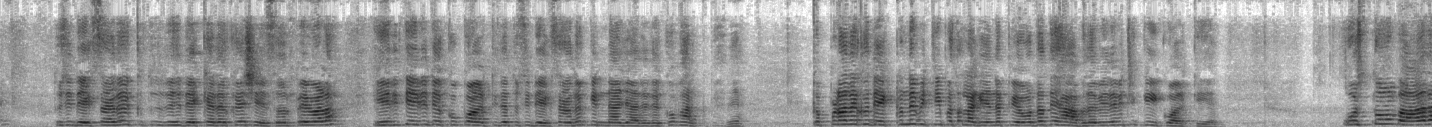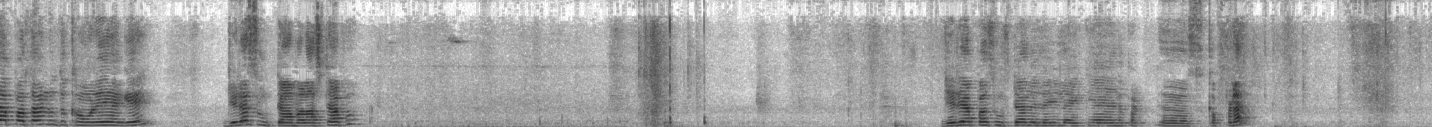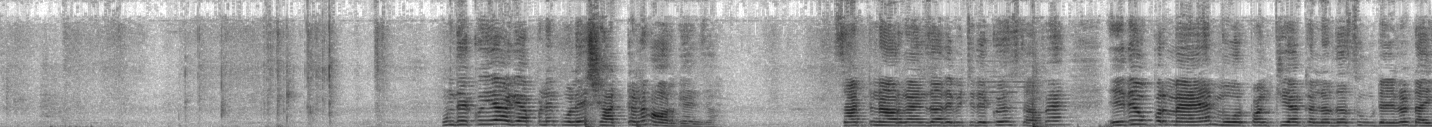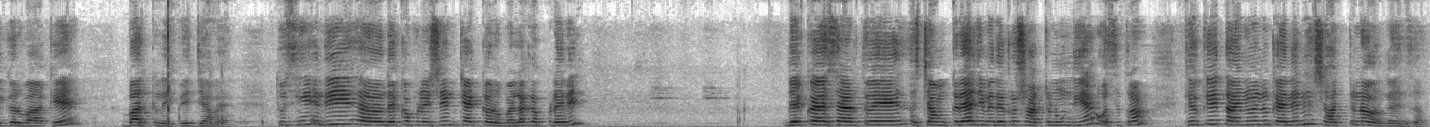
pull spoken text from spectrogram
ਤੁਸੀਂ ਦੇਖ ਸਕਦੇ ਹੋ, ਇੱਕ ਤੁਸੀਂ ਦੇਖਿਆ ਦੇਖੋ, ਇਹ 600 ਰੁਪਏ ਵਾਲਾ। ਇਹਦੀ ਤੇ ਇਹਦੀ ਦੇਖੋ ਕੁਆਲਿਟੀ ਦਾ ਤੁਸੀਂ ਦੇਖ ਸਕਦੇ ਹੋ, ਕਿੰਨਾ ਜ਼ਿਆਦਾ ਦੇਖੋ ਫ਼ਰਕ ਪੈ ਰਿਹਾ। ਕੱਪੜਾ ਦੇਖੋ ਦੇਖਣ ਦੇ ਵਿੱਚ ਹੀ ਪਤਾ ਲੱਗ ਜਾਂਦਾ, ਪਿਓਰ ਦਾ ਤੇ ਹਾਫ ਦਾ ਵੀ ਇਹਦੇ ਵਿੱਚ ਕੀ ਕੁਆਲਿਟੀ ਹੈ। ਉਸ ਤੋਂ ਬਾਅਦ ਆਪਾਂ ਤੁਹਾਨੂੰ ਦਿਖਾਉਣੇ ਹੈਗੇ ਜਿਹੜਾ ਸੂਟਾਂ ਵਾਲਾ ਸਟੱਫ ਜਿਹੜੇ ਆਪਾਂ ਸੂਟਾਂ ਦੇ ਲਈ ਲੈ ਕੇ ਆਏ ਨੇ ਕੱਪੜਾ। ਹੁਣ ਦੇਖੋ ਇਹ ਆ ਗਿਆ ਆਪਣੇ ਕੋਲੇ ਸ਼ਾਟਨ ਆਰਗੈਂਜ਼ਾ ਸੱਟਨ ਆਰਗੈਂਜ਼ਾ ਦੇ ਵਿੱਚ ਦੇਖੋ ਇਹ ਸਟਫ ਹੈ। ਇਹਦੇ ਉੱਪਰ ਮੈਂ ਮੋਰ ਪੰਖੀਆ ਕਲਰ ਦਾ ਸੂਟ ਹੈ ਜਿਹੜਾ ਡਾਈ ਕਰਵਾ ਕੇ ਵਰਕ ਲਈ ਭੇਜਿਆ ਹੋਇਆ ਤੁਸੀਂ ਇਹਦੀ ਦੇਖੋ ਫਿਨਿਸ਼ਿੰਗ ਚੈੱਕ ਕਰੋ ਪਹਿਲਾਂ ਕੱਪੜੇ ਦੀ। ਦੇਖੋ ਇਸ ਸਾਈਡ ਤੋਂ ਇਹ ਚਮਕ ਰਿਹਾ, ਜਿਵੇਂ ਦੇਖੋ ਸ਼ਾਟਨ ਹੁੰਦੀ ਹੈ ਉਸੇ ਤਰ੍ਹਾਂ, ਕਿਉਂਕਿ ਤਾਈਓ ਇਹਨੂੰ ਕਹਿੰਦੇ ਨੇ ਸ਼ਾਟਨ ਆਰਗੈਂਜ਼ਾ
